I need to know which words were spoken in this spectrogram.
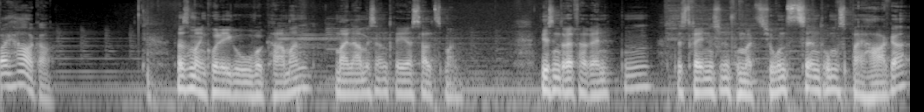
bei Hager. Das ist mein Kollege Uwe Kamann. Mein Name ist Andreas Salzmann. Wir sind Referenten des Trainings- und Informationszentrums bei Hager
